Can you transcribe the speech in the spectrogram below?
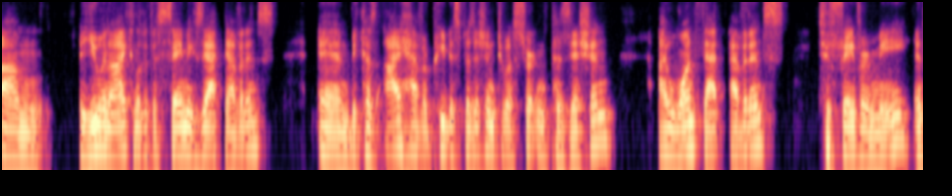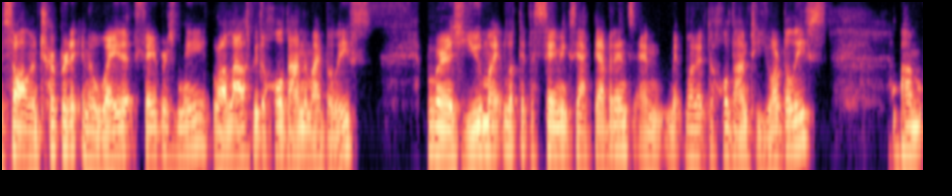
Um, you and I can look at the same exact evidence and because I have a predisposition to a certain position, I want that evidence to favor me. And so I'll interpret it in a way that favors me or allows me to hold on to my beliefs. Whereas you might look at the same exact evidence and want it to hold on to your beliefs. Um,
